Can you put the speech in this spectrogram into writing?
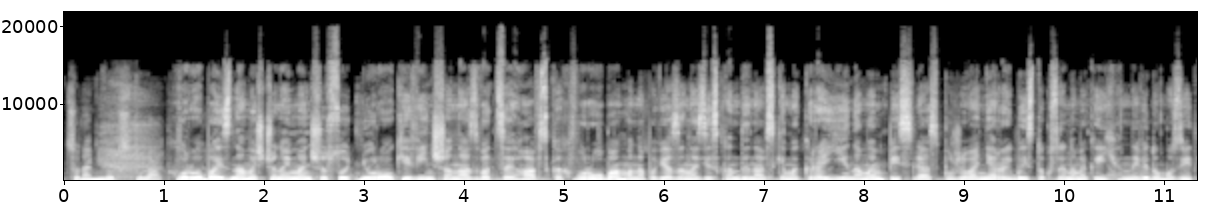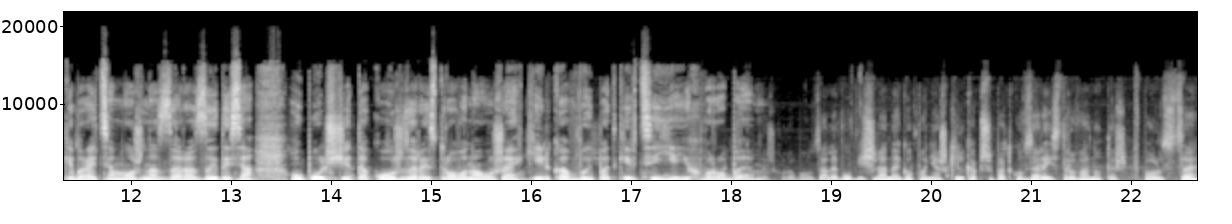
co najmniej od 100 lat. Хвороба із нами щонайменше сотню років. Інша назва це гавська хвороба. Вона пов'язана зі скандинавськими країнами. Після споживання риби із токсином, який невідомо звідки береться, можна заразитися. У Польщі також зареєстровано уже кілька випадків цієї хвороби. Chorobą zalewu wiślanego, ponieważ kilka przypadków zarejestrowano też w Polsce.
